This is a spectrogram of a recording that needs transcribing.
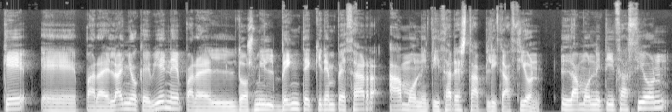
que eh, para el año que viene, para el 2020, quiere empezar a monetizar esta aplicación. La monetización,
